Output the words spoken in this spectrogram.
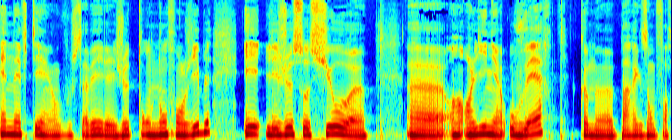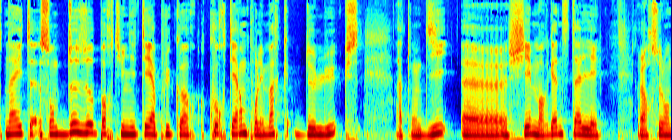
NFT, hein, vous savez, les jetons non fongibles et les jeux sociaux euh, euh, en, en ligne ouverts, comme euh, par exemple Fortnite, sont deux opportunités à plus court terme pour les marques de luxe, a-t-on dit euh, chez Morgan Stanley. Alors selon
